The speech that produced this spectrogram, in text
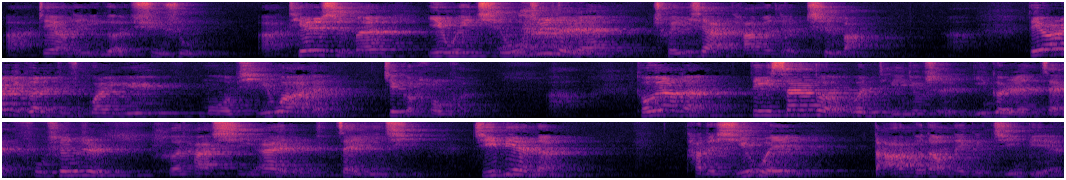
啊这样的一个叙述啊，天使们因为求知的人垂下他们的翅膀啊。第二一个呢，就是关于抹皮袜的这个后款，啊，同样呢，第三个问题就是一个人在复生日和他喜爱的人在一起，即便呢他的行为达不到那个级别，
